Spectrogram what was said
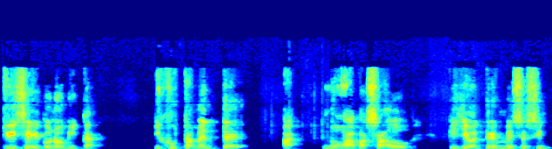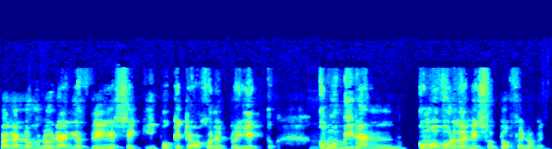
crisis económica, y justamente ah, nos ha pasado que llevan tres meses sin pagar los honorarios de ese equipo que trabajó en el proyecto. Mm. ¿Cómo miran, cómo abordan esos dos fenómenos?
